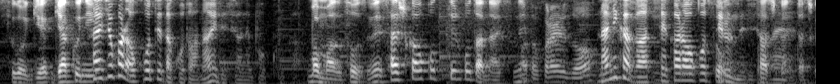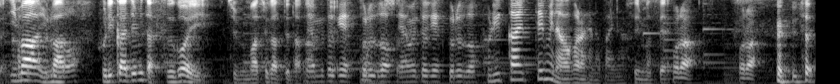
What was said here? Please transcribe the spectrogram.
すごい逆逆に最初から怒ってたことはないですよね、僕が。まあまあそうですね最初から怒ってることはないですねまた怒られるぞ。何かがあってから怒ってるんですよね。そう確かに確かに今今振り返ってみたらすごい自分間違ってたなやめとけ、来るぞ。やめめとけ、来るぞ。振り返ってみな分からへんのかいな。すいませんほら、ほら、そや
